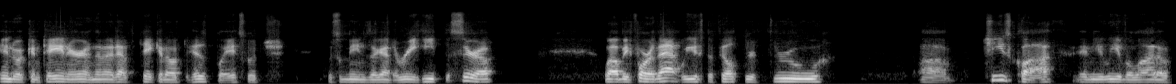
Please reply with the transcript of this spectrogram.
into a container, and then I'd have to take it out to his place, which this means I got to reheat the syrup. Well, before that, we used to filter through um, cheesecloth, and you leave a lot of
